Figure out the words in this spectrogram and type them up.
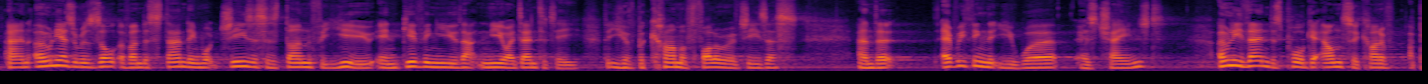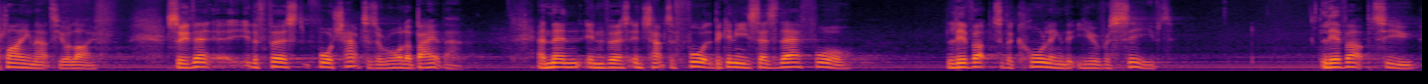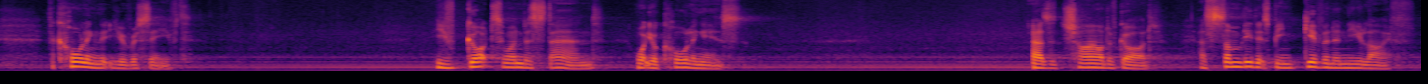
And only as a result of understanding what Jesus has done for you in giving you that new identity, that you have become a follower of Jesus, and that everything that you were has changed. Only then does Paul get on to kind of applying that to your life. So then, the first four chapters are all about that. And then in verse in chapter 4 at the beginning he says therefore live up to the calling that you have received. Live up to the calling that you've received. You've got to understand what your calling is. As a child of God, as somebody that's been given a new life,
